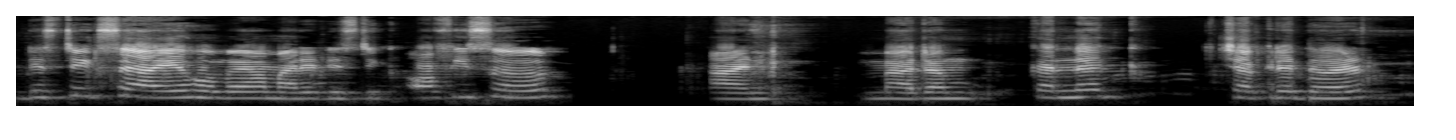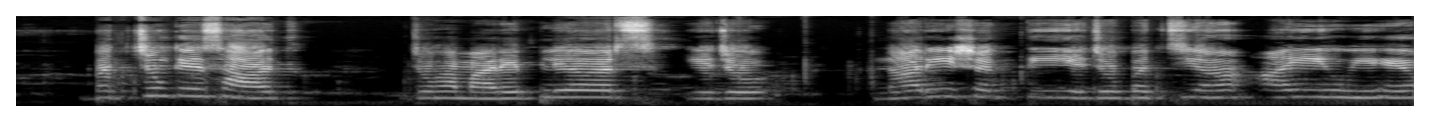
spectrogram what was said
आए हुए हैं हमारे district officer and madam Kanak Chakradhar बच्चों के साथ जो हमारे प्लेयर्स ये जो नारी शक्ति ये जो बच्चियां आई हुई है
